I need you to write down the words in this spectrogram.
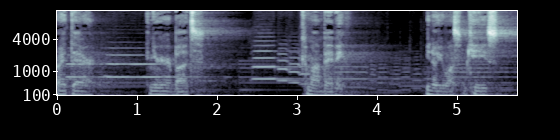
Right there. In your earbuds. Come on, baby. You know you want some keys.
